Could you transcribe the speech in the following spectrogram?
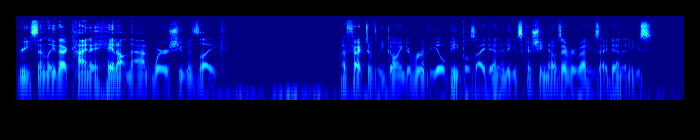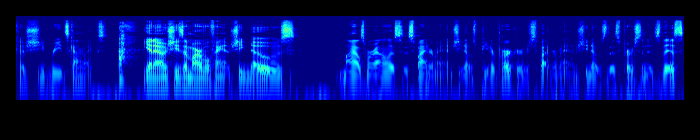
recently that kind of hit on that where she was like effectively going to reveal people's identities because she knows everybody's identities because she reads comics. You know she's a marvel fan. She knows miles morales is spider-man. She knows peter parker is spider-man. She knows this person is this.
